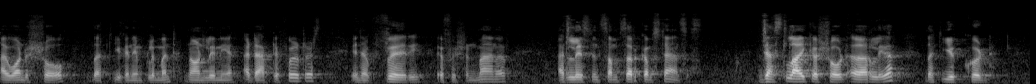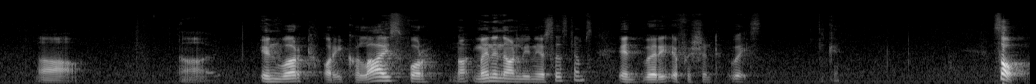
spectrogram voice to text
I want to show that you can implement nonlinear adaptive filters in a very efficient manner, at least in some circumstances. Just like I showed earlier, that you could uh, invert or equalize for not many nonlinear systems in very efficient ways. Okay. So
